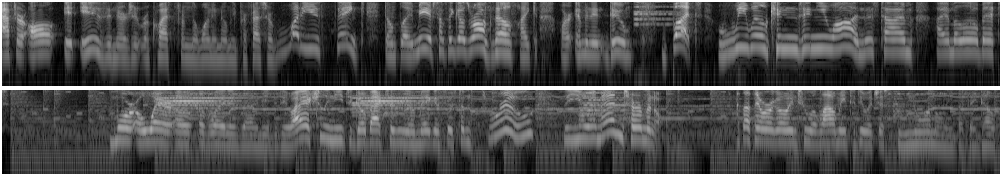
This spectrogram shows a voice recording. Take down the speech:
after all, it is an urgent request from the one and only professor. What do you think? Don't blame me if something goes wrong, though, like our imminent doom. But we will continue on. This time, I am a little bit more aware of, of what it is that I need to do. I actually need to go back to the Omega system through the UMN terminal. I thought they were going to allow me to do it just normally, but they don't.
